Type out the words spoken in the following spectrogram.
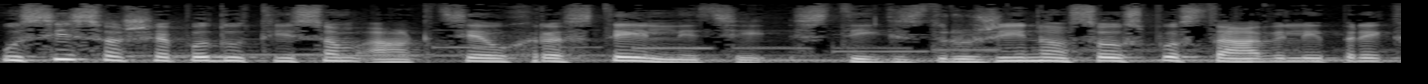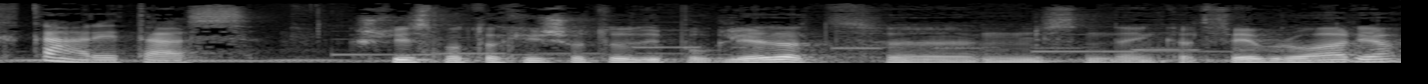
Vsi so še pod utisom akcije v Hrastelnici, stik z družino so vzpostavili prek Karitas. Šli smo to hišo tudi pogledat, eh, mislim, da enkrat februarja.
